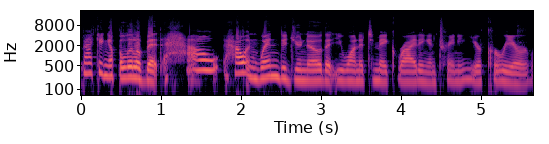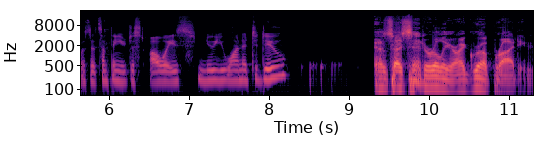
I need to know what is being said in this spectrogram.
backing up a little bit, how how and when did you know that you wanted to make riding and training your career? Was it something you just always knew you wanted to do? As I said earlier, I grew up riding,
